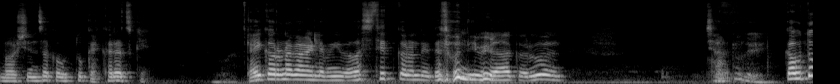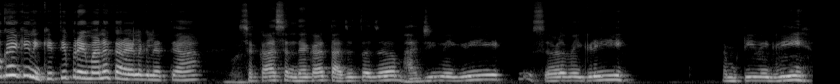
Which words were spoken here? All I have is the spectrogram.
मावशींचं कौतुक आहे खरंच की. काही करू नका म्हटलं मी व्यवस्थित करून देते दोन्ही वेळा करून. छान. कौतुक आहे. की नाही? किती प्रेमानं करायला लागल्यात त्या. सकाळ संध्याकाळ ताजं ताजं भाजी वेगळी उसळ वेगळी आमटी वेगळी.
